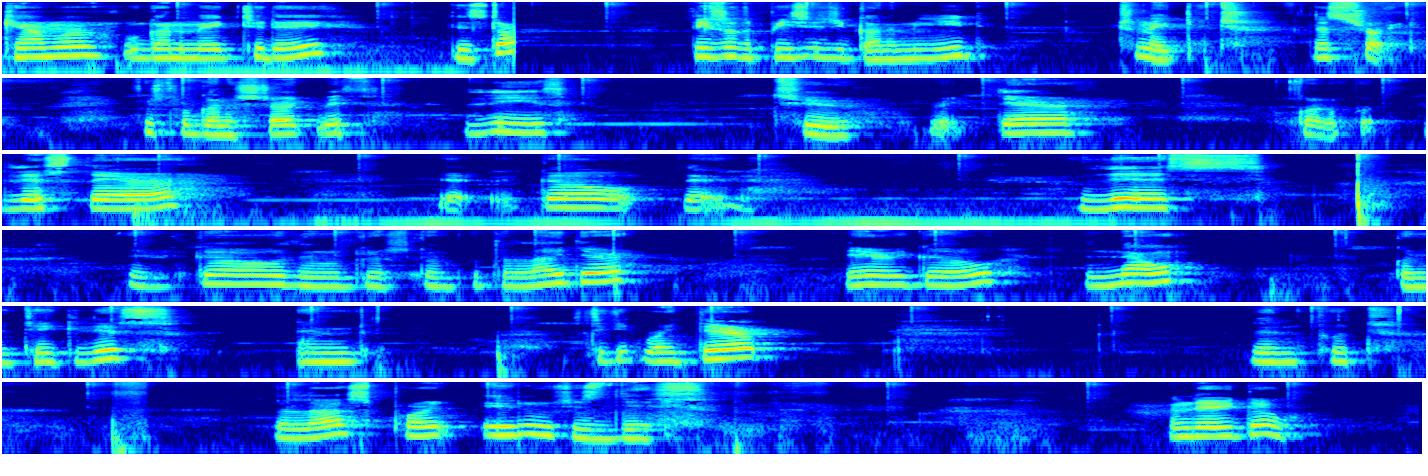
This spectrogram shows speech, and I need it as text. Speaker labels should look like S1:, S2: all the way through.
S1: camera we're gonna make today This is dark. These are the pieces you're gonna need to make it. Let's start. First we're gonna start with these two right there. I'm gonna put this there. There we go. Then this. There we go. Then we're just gonna put the light there. There we go. And now I'm gonna take this and stick it right there. Then put the last part in, which is this. And there you go.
